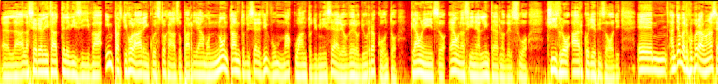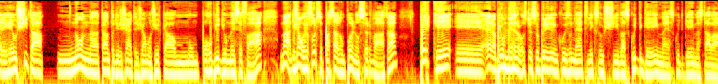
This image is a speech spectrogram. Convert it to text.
eh, la, la, serialità televisiva. In particolare in questo caso parliamo non tanto di serie tv ma quanto di miniserie, ovvero di un racconto che ha un inizio e ha una fine all'interno del suo ciclo arco di episodi. E, ehm, andiamo a recuperare una serie che è uscita non tanto di recente, diciamo circa un, un, poco più di un mese fa, ma diciamo che forse è passata un po' inosservata perché eh, era più o meno lo stesso periodo in cui su Netflix usciva Squid Game e Squid Game stava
